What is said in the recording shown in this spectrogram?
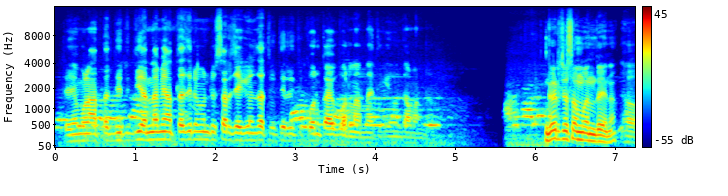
त्याच्यामुळे आता जरी यांना मी आता जरी म्हणतो सरजा घेऊन जातो तरी ती कोण काय बोलणार नाही ते घेऊन जा म्हणणार. घरचे संबंध आहे ना? हो.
